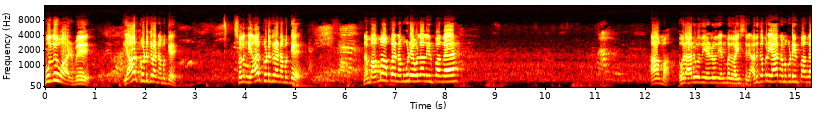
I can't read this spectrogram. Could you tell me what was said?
புது வாழ்வு. யார் கொடுக்கிறா நமக்கு? சொல்லுங்க யார் கொடுக்கிறா நமக்கு? நம்ம அம்மா அப்பா நம்ம கூட எவ்வளவு நாள் இருப்பாங்க? ஆமா ஒரு அறுபது எழுபது எண்பது வயசு தெரியும். அதுக்கப்புறம் யார் நம்ம கூட இருப்பாங்க?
